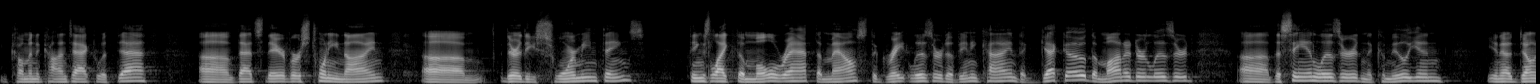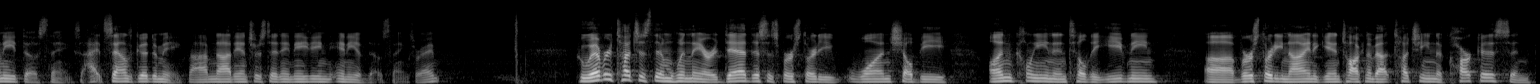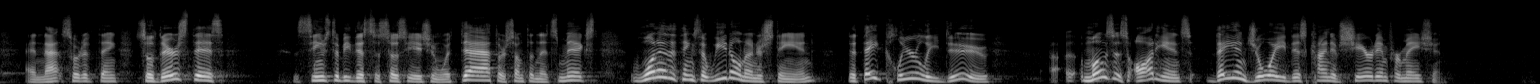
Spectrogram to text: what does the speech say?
You come into contact with death. Uh, that's there. Verse 29. Um, there are these swarming things. Things like the mole rat, the mouse, the great lizard of any kind, the gecko, the monitor lizard, uh, the sand lizard, and the chameleon, you know, don't eat those things. It sounds good to me. I'm not interested in eating any of those things, right? Whoever touches them when they are dead, this is verse 31, shall be unclean until the evening. Uh, verse 39, again, talking about touching the carcass and, and that sort of thing. So there's this, seems to be this association with death or something that's mixed. One of the things that we don't understand that they clearly do, uh, Moses' audience, they enjoy this kind of shared information.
